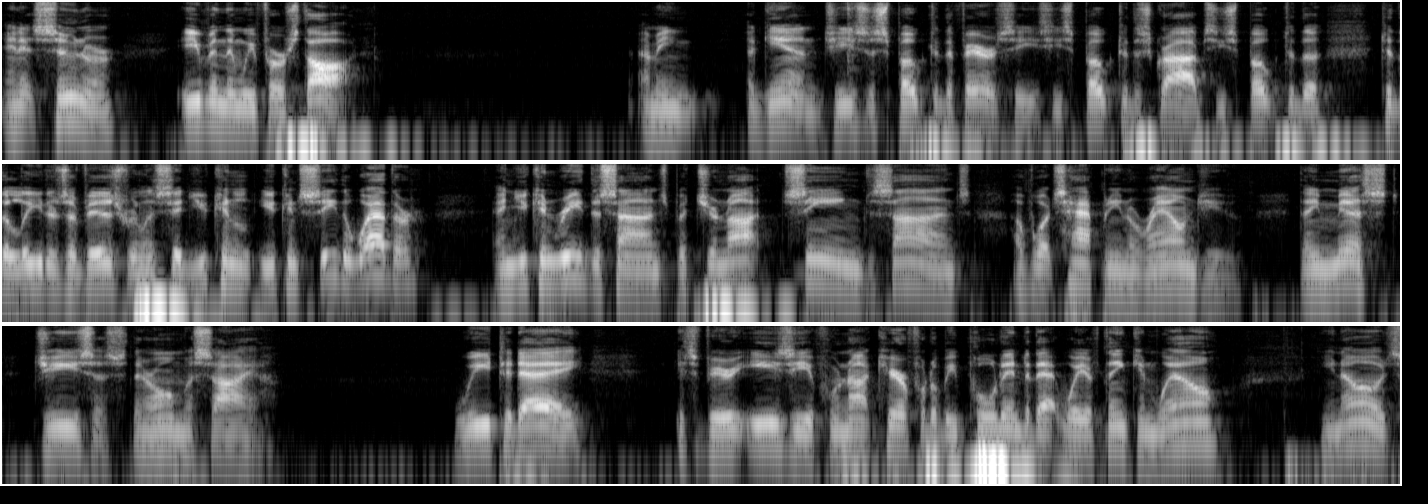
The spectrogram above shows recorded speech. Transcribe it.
And it's sooner even than we first thought. I mean, again, Jesus spoke to the Pharisees, he spoke to the scribes, he spoke to the to the leaders of Israel and said, You can you can see the weather and you can read the signs, but you're not seeing the signs of what's happening around you. They missed Jesus, their own Messiah. We today, it's very easy if we're not careful to be pulled into that way of thinking, well, you know, it's,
